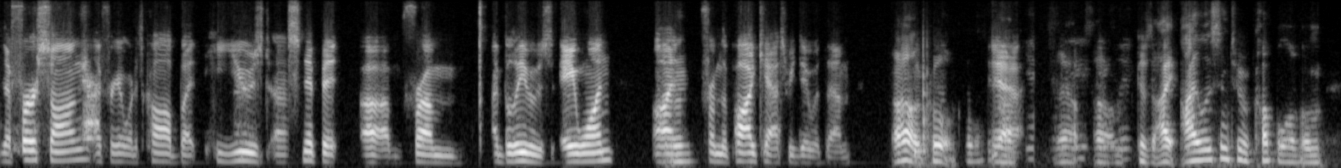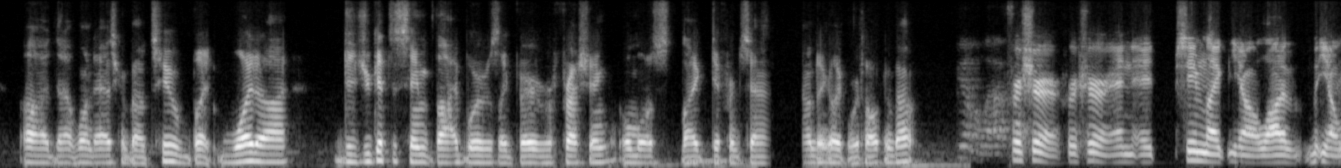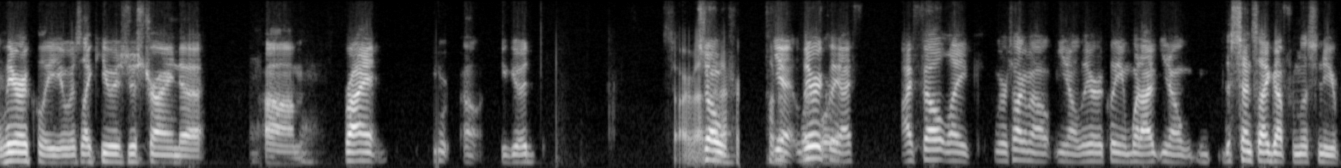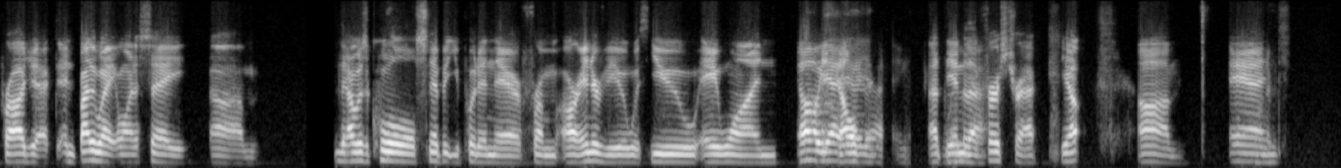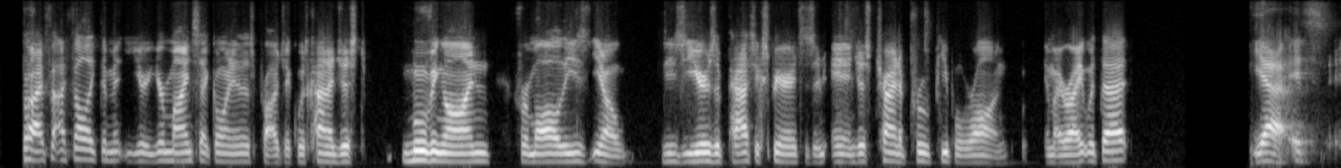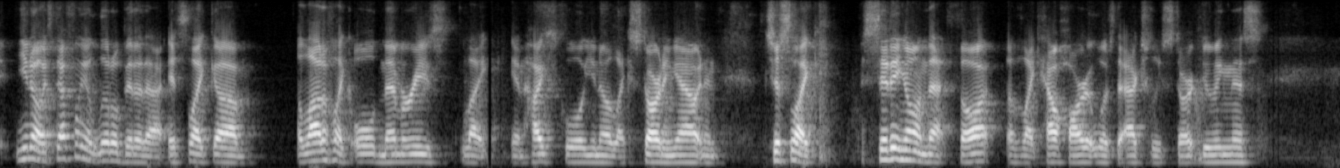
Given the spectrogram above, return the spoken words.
the first song, I forget what it's called, but he used a snippet um, from, I believe it was A1 on mm-hmm. from the podcast we did with them. Oh, cool, cool. Yeah, yeah. Because um, I I listened to a couple of them uh, that I wanted to ask him about too. But what uh did you get the same vibe where it was like very refreshing, almost like different sounding, like we're talking about? For sure, for sure, and it seemed like you know a lot of you know lyrically, it was like he was just trying to. Um, Brian, oh, you good? Sorry about so, that. yeah, lyrically, I I felt like we were talking about you know lyrically and what I you know the sense I got from listening to your project. And by the way, I want to say um, that was a cool snippet you put in there from our interview with you, A1. Oh yeah, yeah, yeah. At the end of that first track. Yep. Um, and but I, I felt like the your your mindset going into this project was kind of just moving on from all these you know these years of past experiences and, and just trying to prove people wrong. Am I right with that? Yeah, it's you know it's definitely a little bit of that. It's like um, a lot of like old memories, like in high school, you know, like starting out and just like sitting on that thought of like how hard it was to actually start doing this.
